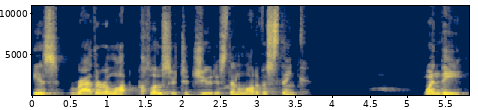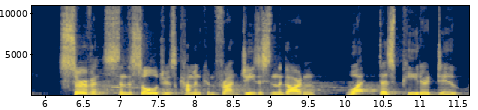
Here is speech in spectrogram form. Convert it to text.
is rather a lot closer to Judas than a lot of us think. When the servants and the soldiers come and confront Jesus in the garden, what does Peter do?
